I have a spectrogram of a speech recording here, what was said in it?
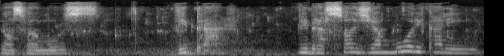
nós vamos vibrar vibrações de amor e carinho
